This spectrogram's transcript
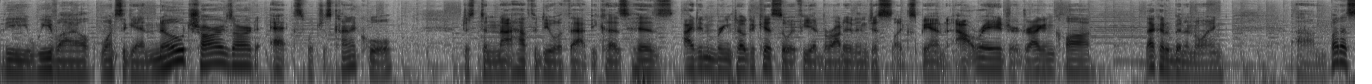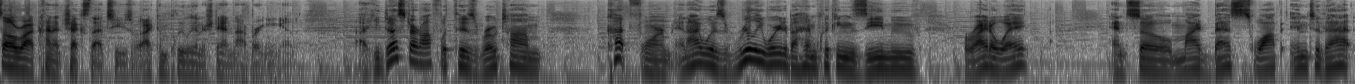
the Weavile once again. No Charizard X, which is kind of cool just to not have to deal with that because his I didn't bring Togekiss, so if he had brought it and just like spammed Outrage or Dragon Claw, that could have been annoying. Um, but Rock kind of checks that too, so I completely understand not bringing it. Uh, he does start off with his Rotom cut form, and I was really worried about him clicking Z move right away. And so my best swap into that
